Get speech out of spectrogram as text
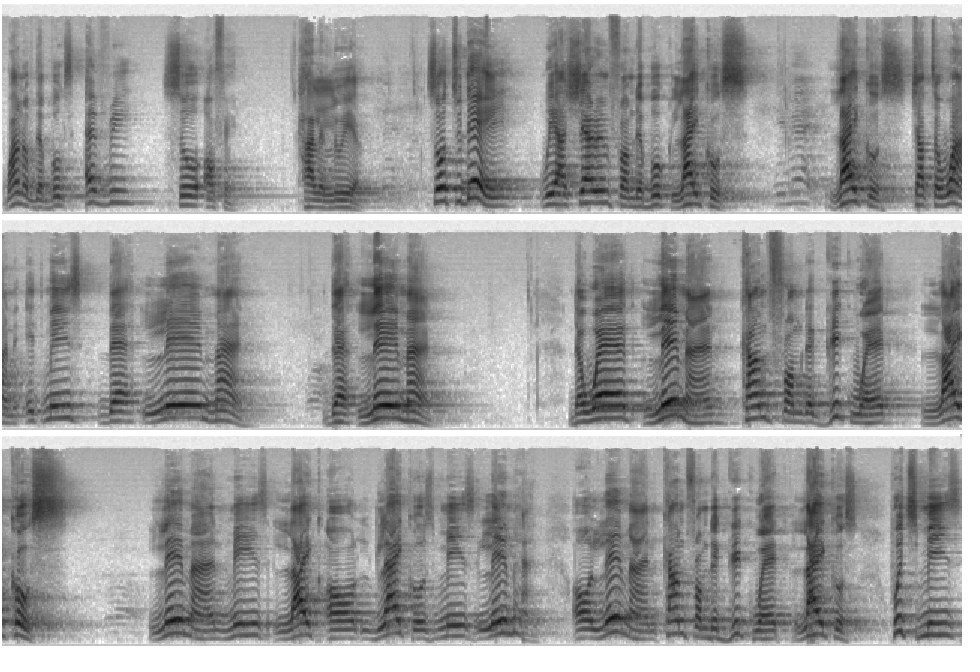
one of the books every so often. Hallelujah. So today we are sharing from the book Laikos. Laikos, chapter 1, it means the layman. The layman. The word layman comes from the Greek word laikos. Layman means like or laikos means layman. Or layman comes from the Greek word laikos, which means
